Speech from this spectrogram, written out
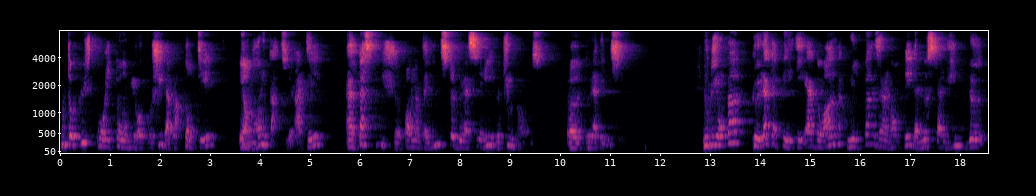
tout au plus pourrait-on lui reprocher d'avoir tenté, et en grande partie raté, un pastiche orientaliste de la série The Tudors euh, de la BBC. N'oublions pas que l'AKP et Erdogan n'ont pas inventé la nostalgie de,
